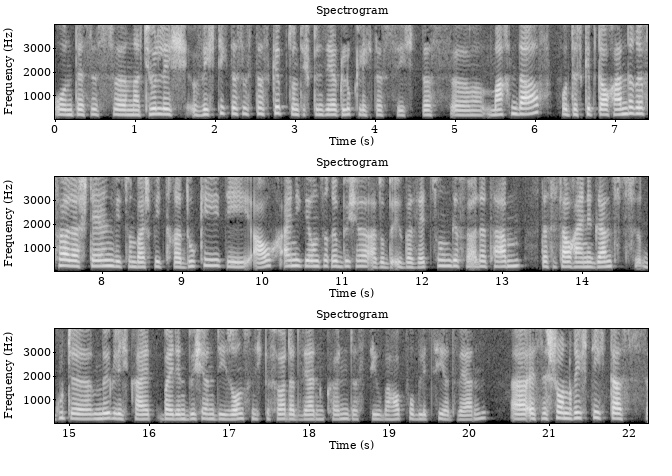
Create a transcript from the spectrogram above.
Und es ist äh, natürlich wichtig, dass es das gibt und ich bin sehr glücklich, dass ich das äh, machen darf. Und es gibt auch andere Förderstellen, wie zum Beispiel Traduki, die auch einige unserer Bücher, also Übersetzungen gefördert haben. Das ist auch eine ganz gute Möglichkeit bei den Büchern, die sonst nicht gefördert werden können, dass die überhaupt publiziert werden. Äh, es ist schon richtig, dass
